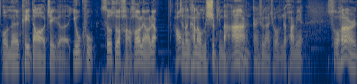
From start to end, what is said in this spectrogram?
我们可以到这个优酷搜索“好好聊聊”，好就能看到我们视频版啊嗯，感受感受我们这画面。索黄老师，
